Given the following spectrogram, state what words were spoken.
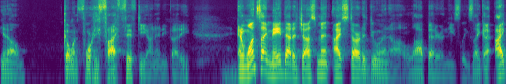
you know, going 45, 50 on anybody. And once I made that adjustment, I started doing a lot better in these leagues. Like I, I,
